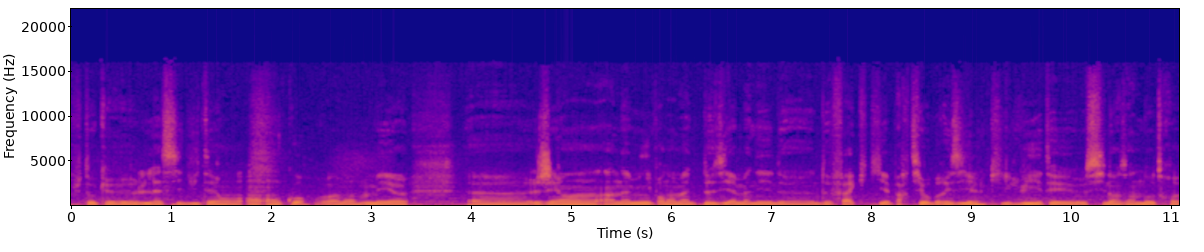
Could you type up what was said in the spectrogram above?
plutôt que l'assiduité en, cours vraiment. Mais euh, j'ai un, ami pendant ma deuxième année de, fac qui est parti au Brésil, qui lui était aussi dans un autre,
